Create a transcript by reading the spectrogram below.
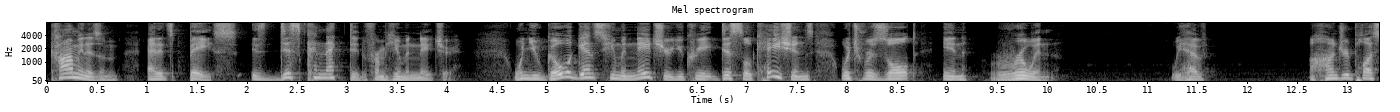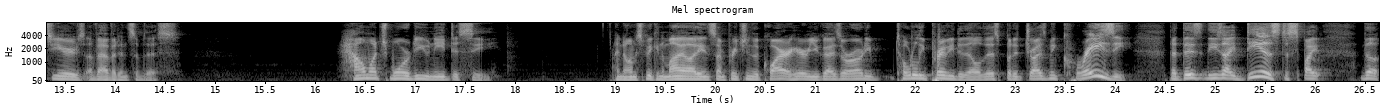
Communism, at its base, is disconnected from human nature. When you go against human nature, you create dislocations which result in ruin. We have a hundred plus years of evidence of this. How much more do you need to see? I know I'm speaking to my audience. I'm preaching to the choir here. You guys are already totally privy to all this, but it drives me crazy that this, these ideas, despite the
